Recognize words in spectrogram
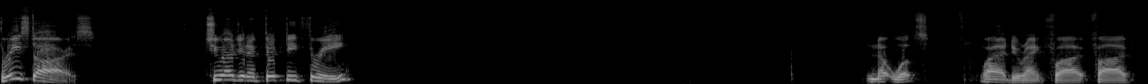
three stars, 253. No, whoops. Why did I do rank five? Five.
